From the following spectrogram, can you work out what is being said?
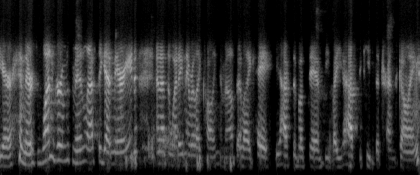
year. And there's one groomsman left to get married. And at the wedding, they were like calling him out. They're like, "Hey, you have to book Day of Diva. You have to keep the trend going."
